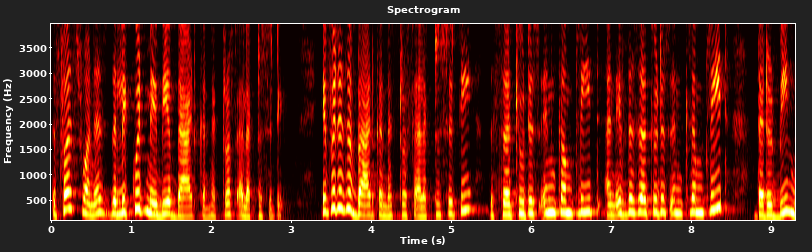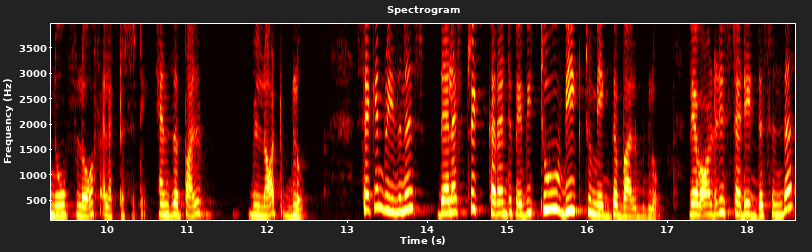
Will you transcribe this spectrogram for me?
The first one is the liquid may be a bad conductor of electricity. If it is a bad conductor of electricity, the circuit is incomplete and if the circuit is incomplete, there would be no flow of electricity. Hence the bulb will not glow. Second reason is the electric current may be too weak to make the bulb glow. We have already studied this in the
